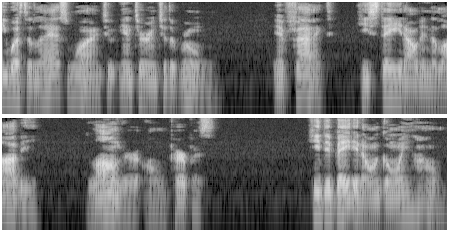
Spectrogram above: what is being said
he was the last one to enter into the room. In fact, he stayed out in the lobby longer on purpose. He debated on going home.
